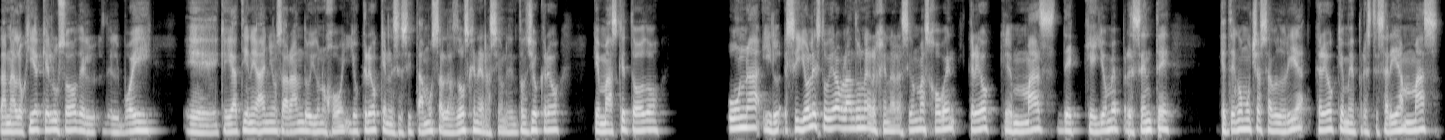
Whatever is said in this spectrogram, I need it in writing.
la analogía que él usó del, del buey eh, que ya tiene años arando y uno joven, yo creo que necesitamos a las dos generaciones. Entonces yo creo que más que todo, una, y si yo le estuviera hablando a una generación más joven, creo que más de que yo me presente, que tengo mucha sabiduría, creo que me prestaría más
